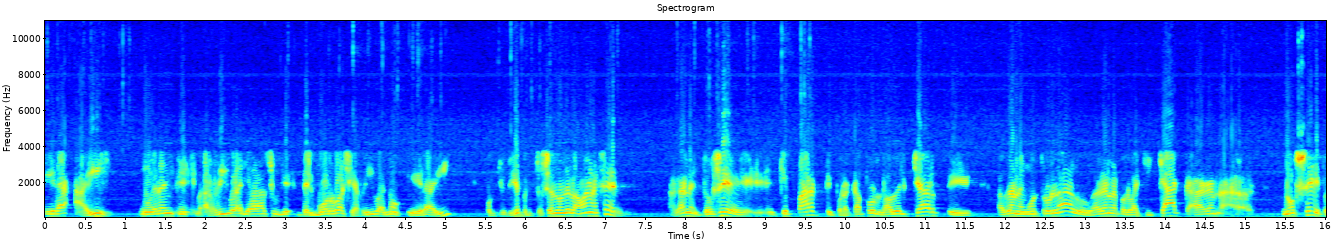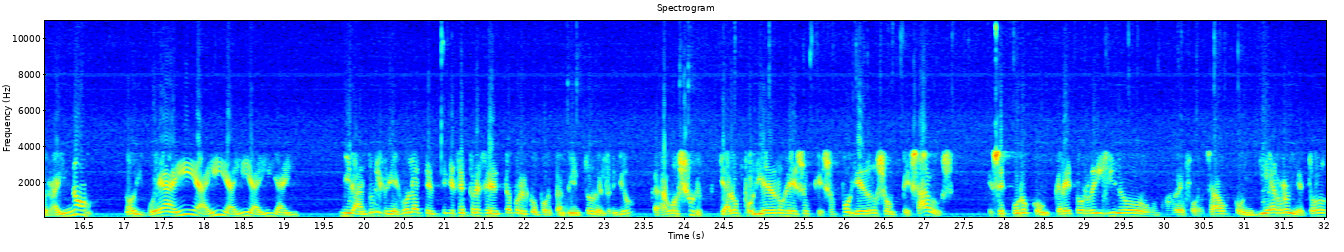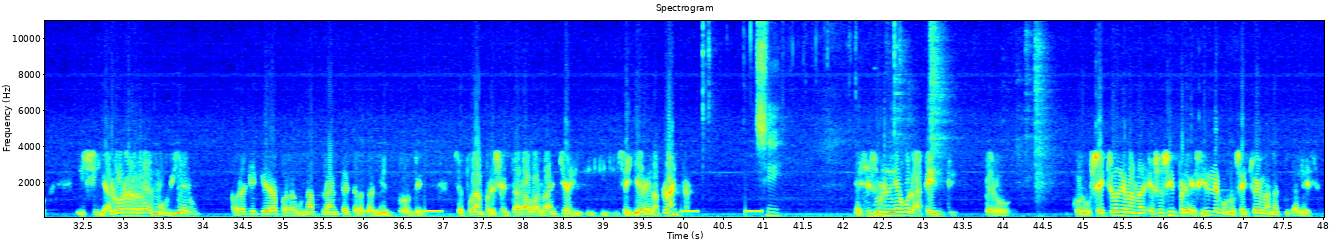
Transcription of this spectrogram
era ahí, no era en, arriba ya del morro hacia arriba, no, que era ahí, porque yo dije, pero entonces ¿dónde la van a hacer? Háganla entonces, ¿en qué parte? Por acá por el lado del Charte, háganla en otro lado, háganla por la Chichaca, háganla No sé, pero ahí no. No, y fue ahí, ahí, ahí, ahí, ahí, mirando el riesgo latente que se presenta por el comportamiento del río Carabobo Sur. Ya los poliedros, esos, que esos poliedros son pesados. Ese es puro concreto rígido, reforzado con hierro y de todo. Y si ya lo removieron, ahora que queda para una planta de tratamiento donde se puedan presentar avalanchas y, se lleve la planta. Sí. Ese es un riesgo latente, pero con los hechos de la eso es impredecible con los hechos de la naturaleza.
